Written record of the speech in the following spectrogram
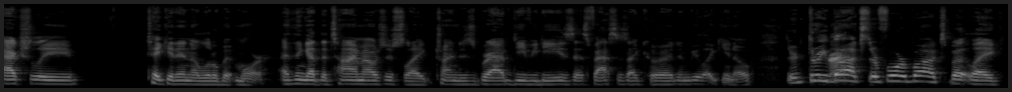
actually taken in a little bit more. I think at the time I was just like trying to just grab DVDs as fast as I could and be like, you know, they're three Right. bucks, they're four bucks, but like,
